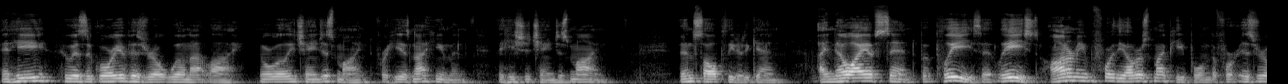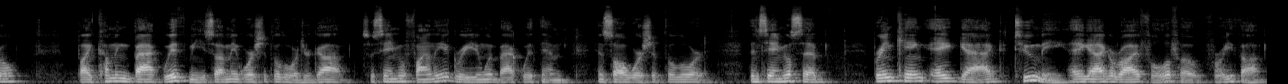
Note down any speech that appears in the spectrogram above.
And he who is the glory of Israel will not lie, nor will he change his mind, for he is not human, that he should change his mind. Then Saul pleaded again, I know I have sinned, but please, at least, honor me before the elders of my people and before Israel by coming back with me so I may worship the Lord your God. So Samuel finally agreed and went back with him, and Saul worshiped the Lord. Then Samuel said, Bring King Agag to me. Agag arrived full of hope, for he thought,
